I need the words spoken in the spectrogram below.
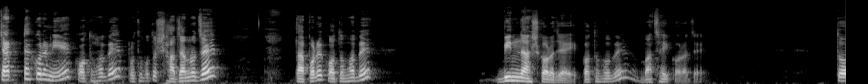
চারটা করে নিয়ে কতভাবে প্রথমত সাজানো যায়, তারপরে কতভাবে বিন্যাস করা যায়, কতভাবে বাছাই করা যায়? তো,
